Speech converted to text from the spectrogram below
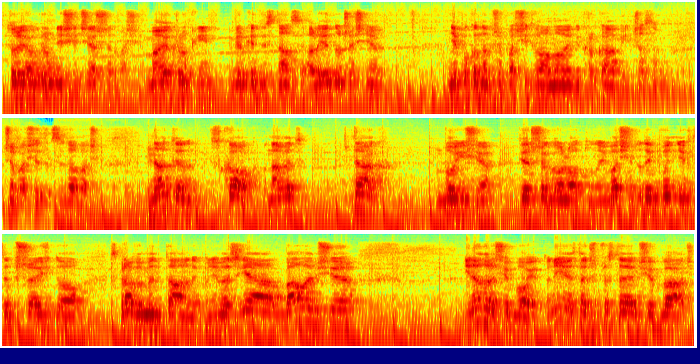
z której ogromnie się cieszę właśnie. Małe kroki, wielkie dystanse, ale jednocześnie nie pokonam przepaści dwoma małymi krokami. Czasem trzeba się zdecydować na ten skok. Nawet ptak boi się pierwszego lotu. No i właśnie tutaj płynnie chcę przejść do sprawy mentalnej, ponieważ ja bałem się i nadal się boję. To nie jest tak, że przestałem się bać.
